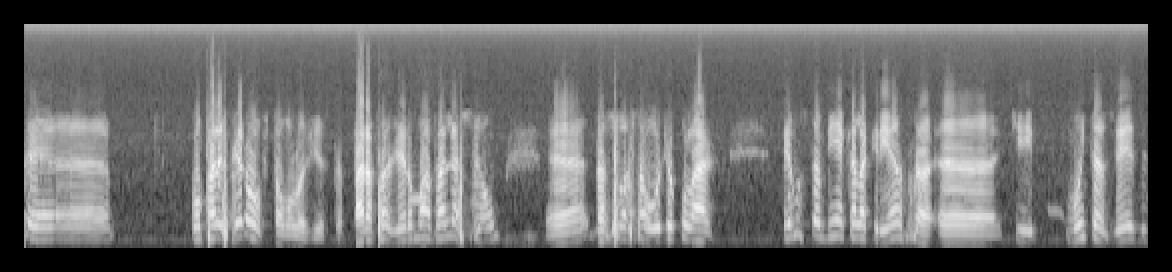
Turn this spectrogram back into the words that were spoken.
é, comparecer ao oftalmologista para fazer uma avaliação é, da sua saúde ocular. Temos também aquela criança é, que muitas vezes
